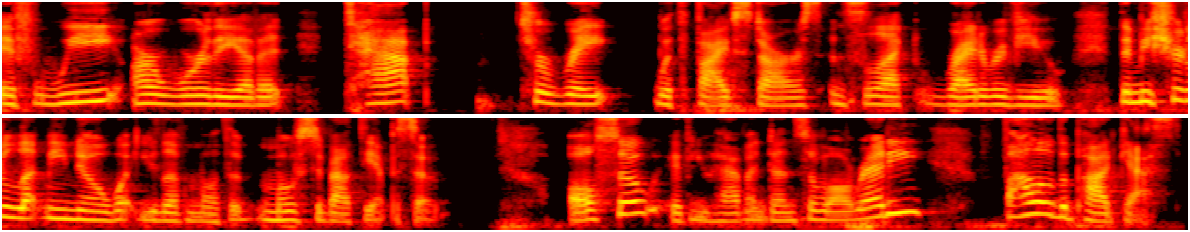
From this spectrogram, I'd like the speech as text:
If we are worthy of it, tap to rate with five stars and select write a review. Then be sure to let me know what you love most about the episode. Also, if you haven't done so already, follow the podcast.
